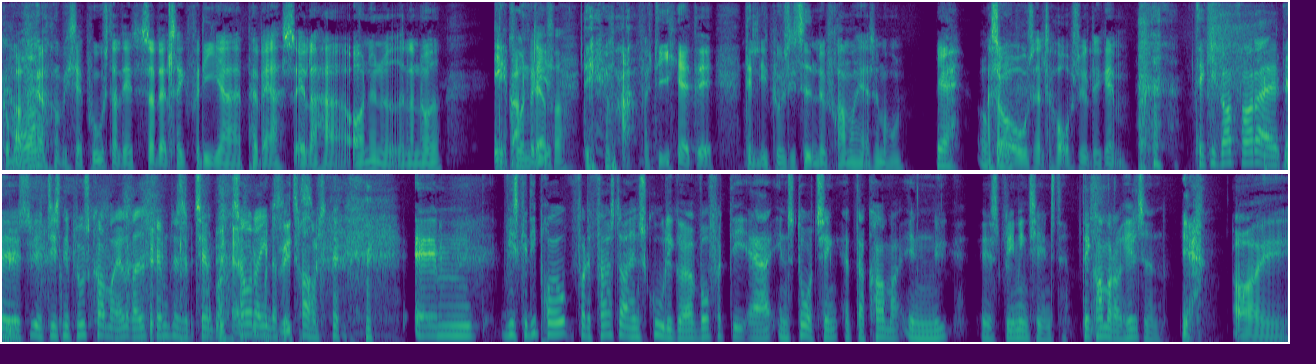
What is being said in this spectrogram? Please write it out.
Godmorgen. Og hvis jeg puster lidt, så er det altså ikke, fordi jeg er pervers eller har åndenød eller noget. Ikke det er kun fordi, derfor. Det er bare fordi, at det, det lige pludselig tiden løb fremme her til morgen. Ja, Okay. Og så var. Aarhus altså hårdcyklet igennem. Det gik op for dig, at uh, Disney Plus kommer allerede 15. september. Så var der en, der fik travlt. øhm, vi skal lige prøve for det første at anskueliggøre, hvorfor det er en stor ting, at der kommer en ny uh, streamingtjeneste. Det kommer der jo hele tiden. Ja, og, øh,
